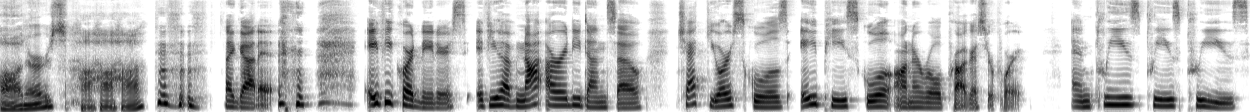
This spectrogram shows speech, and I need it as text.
honors? Ha ha ha. I got it. AP coordinators, if you have not already done so, check your school's AP School Honor Roll Progress Report. And please, please, please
